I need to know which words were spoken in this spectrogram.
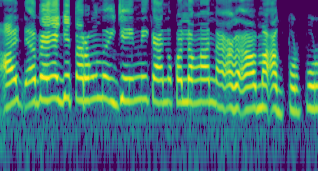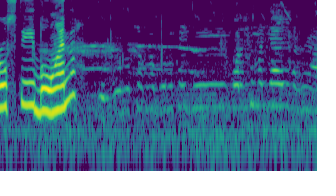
Ay, abay nga di tarong mo, Jamie, kano ka lang nga, na, uh, maagpurpuros ti bunga na. Siguro sa mga buro kay di, kung sumadyan ka na.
